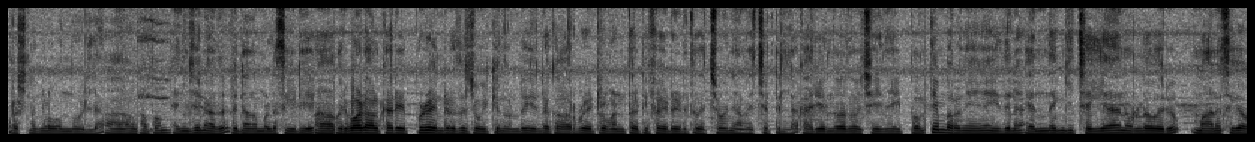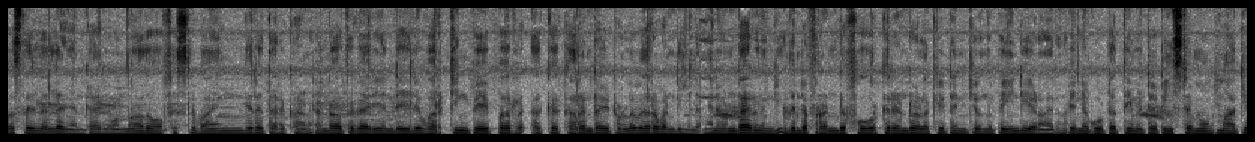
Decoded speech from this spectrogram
പ്രശ്നങ്ങളോ ഒന്നുമില്ല. അപ്പം എഞ്ചിൻ അത് പിന്നെ നമ്മുടെ സി ഡി ഒരുപാട് ആൾക്കാർ എപ്പോഴും എന്റെ അടുത്ത് ചോദിക്കുന്നുണ്ട് ഇതിന്റെ കാർബറേറ്റർ വൺ തേർട്ടി ഫൈവ് എടുത്ത് വെച്ചോ? ഞാൻ വെച്ചിട്ടില്ല. കാര്യം എന്താണെന്ന് വെച്ച് കഴിഞ്ഞാൽ ഇപ്പം സത്യം പറഞ്ഞു കഴിഞ്ഞാൽ ഇതിന് എന്തെങ്കിലും ചെയ്യാനുള്ള ഒരു മാനസികാവസ്ഥയിലല്ല ഞാൻ. കാര്യം ഒന്നാമത് ഓഫീസിൽ ഭയങ്കര തിരക്കാണ്. രണ്ടാമത്തെ കാര്യം എന്റെ വർക്കിംഗ് പേപ്പർ ഒക്കെ കറണ്ട് ആയിട്ടുള്ള വേറെ വണ്ടിയില്ല. അങ്ങനെ ഉണ്ടായിരുന്നെങ്കിൽ ഇതിന്റെ ഫ്രണ്ട് ഫോർക്ക് രണ്ടും ഇളക്കിയിട്ട് എനിക്കൊന്ന് പെയിന്റ് ചെയ്യണമായിരുന്നു. പിന്നെ കൂട്ടത്തി മറ്റേ ടീ സ്റ്റെമും മാറ്റി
